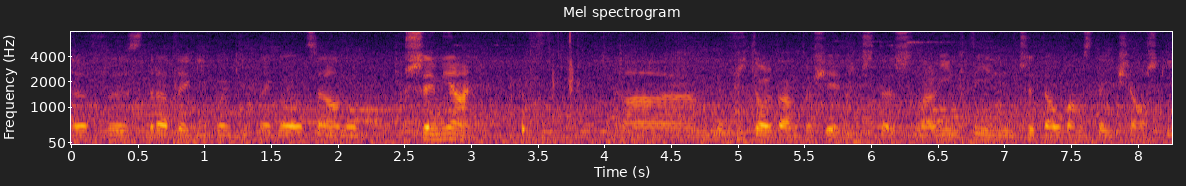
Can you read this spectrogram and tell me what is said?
w strategii Błękitnego Oceanu przemianie. Em, Witold Antosiewicz też na LinkedIn czytał Wam z tej książki.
